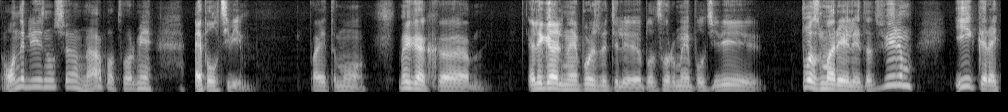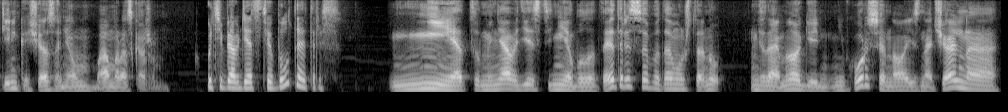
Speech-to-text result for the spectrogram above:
он релизнулся на платформе Apple TV. Поэтому мы, как э, легальные пользователи платформы Apple TV, посмотрели этот фильм и коротенько сейчас о нем вам расскажем. У тебя в детстве был Тетрис? Нет, у меня в детстве не было Тетриса, потому что, ну, не знаю, многие не в курсе, но изначально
